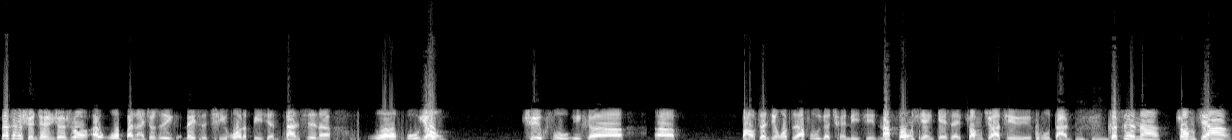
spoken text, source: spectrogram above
那这个选择权就是说，哎，我本来就是一个类似期货的避险，但是呢，我不用去付一个呃保证金，我只要付一个权利金。那风险给谁？庄家去负担。嗯，可是呢，庄家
